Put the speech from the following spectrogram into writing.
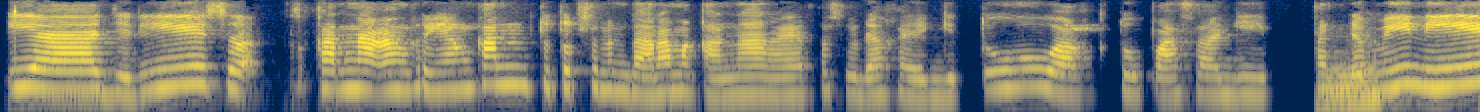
Iya, jadi karena angkringan kan tutup sementara makanan, ya pas sudah kayak gitu, waktu pas lagi pandemi hmm. nih,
